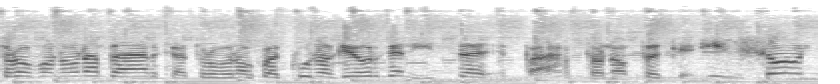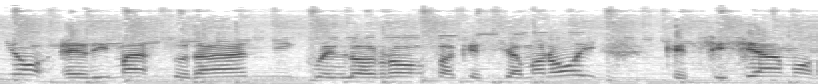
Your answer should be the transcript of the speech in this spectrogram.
trovano una barca, trovano qualcuno che organizza e partono, perché il sogno è rimasto da anni quell'Europa che siamo noi, che ci siamo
